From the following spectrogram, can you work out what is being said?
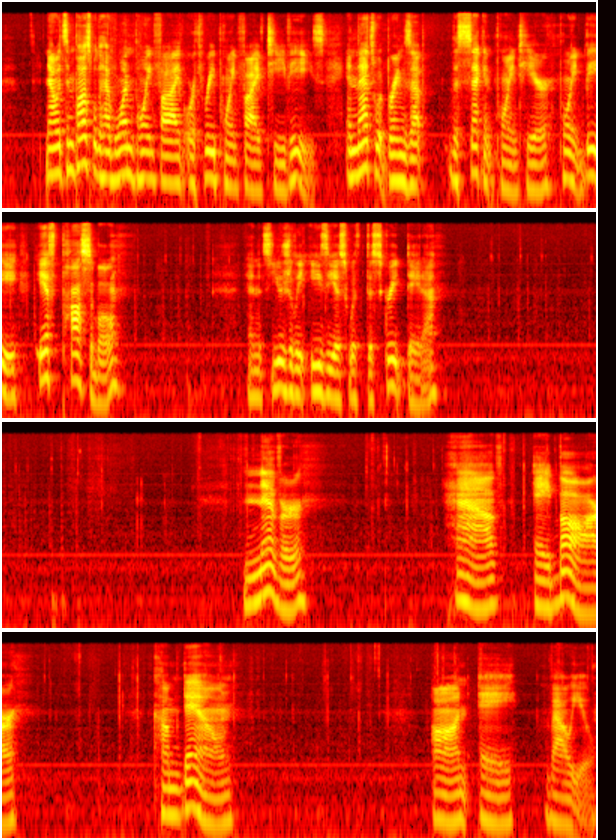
Now, it's impossible to have 1.5 or 3.5 TVs. And that's what brings up the second point here, point B. If possible, and it's usually easiest with discrete data. Never have a bar come down on a value.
